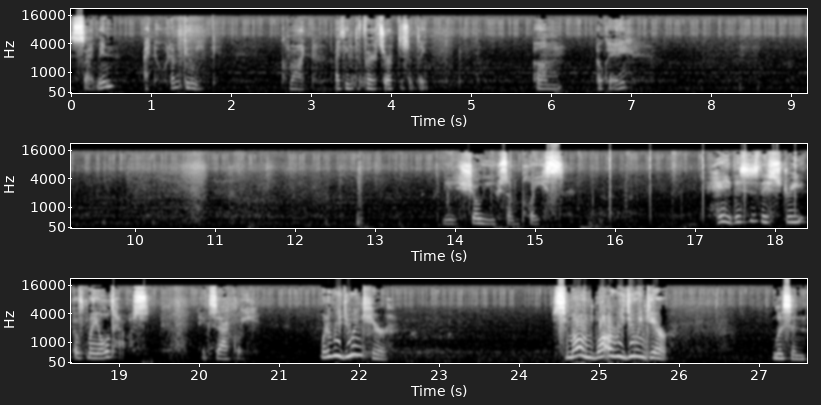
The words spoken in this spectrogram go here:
Simon, I know what I'm doing. Come on. I think the ferrets are up to something. Um, okay. Need to show you someplace. Hey, this is the street of my old house. Exactly. What are we doing here? Simone, what are we doing here? Listen,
